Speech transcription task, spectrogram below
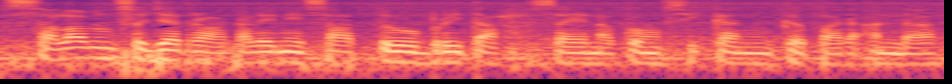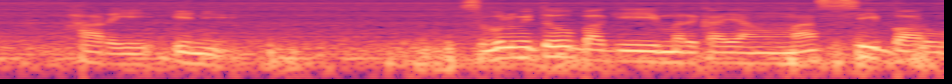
Salam sejahtera. Kali ini satu berita saya nak kongsikan kepada anda hari ini. Sebelum itu bagi mereka yang masih baru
